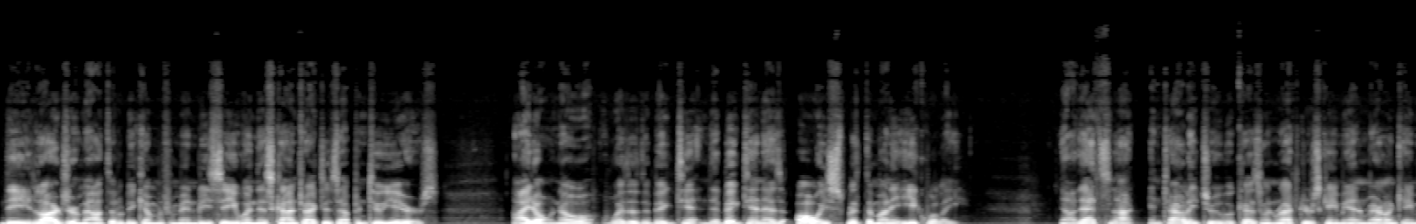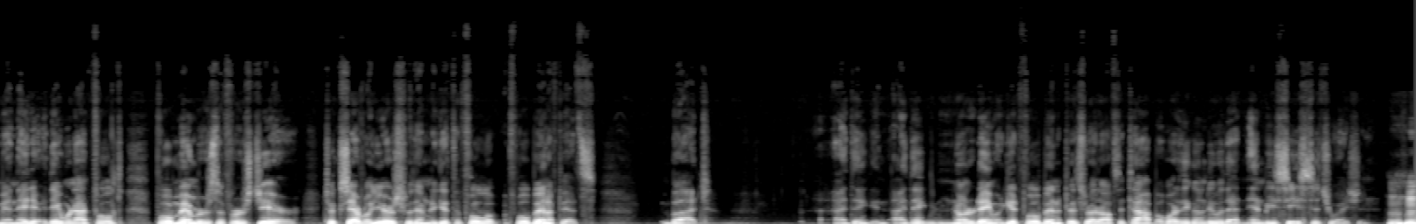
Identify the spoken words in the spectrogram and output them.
the larger amount that'll be coming from NBC when this contract is up in two years. I don't know whether the Big Ten the Big Ten has always split the money equally. Now that's not entirely true because when Rutgers came in and Maryland came in, they they were not full full members the first year. It took several years for them to get the full full benefits, but I think I think Notre Dame would get full benefits right off the top. But what are they going to do with that NBC situation? Mm-hmm.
